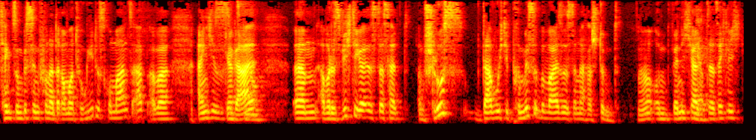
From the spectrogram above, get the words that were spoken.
Es hängt so ein bisschen von der Dramaturgie des Romans ab, aber eigentlich ist es ganz egal. Genau. Ähm, aber das Wichtige ist, dass halt am Schluss, da wo ich die Prämisse beweise, es dann nachher stimmt. Ne? Und wenn ich halt ja. tatsächlich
